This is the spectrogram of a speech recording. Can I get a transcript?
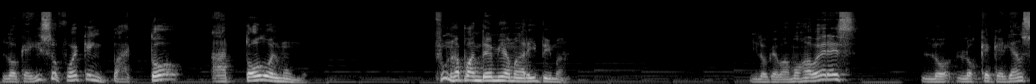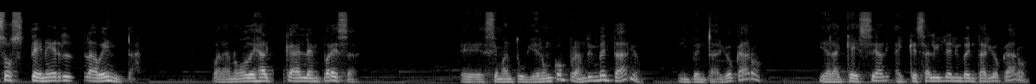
lo que hizo fue que impactó a todo el mundo. Fue una pandemia marítima. Y lo que vamos a ver es los que querían sostener la venta para no dejar caer la empresa, eh, se mantuvieron comprando inventario, inventario caro. Y ahora que, hay que salir del inventario caro.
